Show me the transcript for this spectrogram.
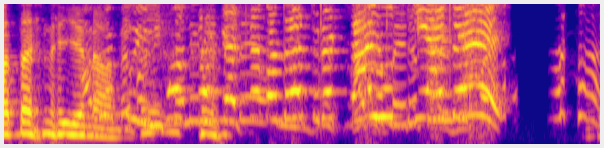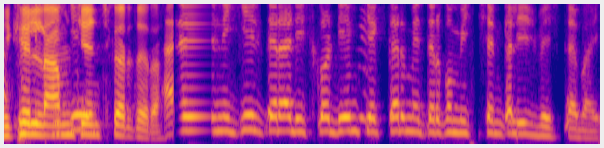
पता ही नहीं है ना। कैसे बन रहा है? तूने क्या यूज़ किया है? निखिल नाम चेंज कर तेरा। अरे निखिल तेरा डिस्कॉर्ड डीएम चेक कर मैं तेरे को मिशन का लिस्ट भेजता है भाई।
